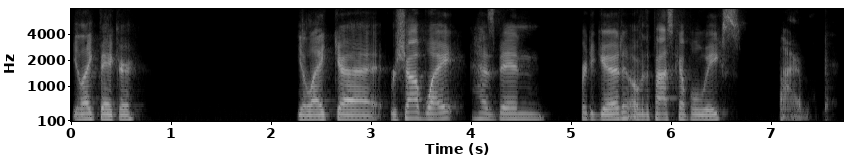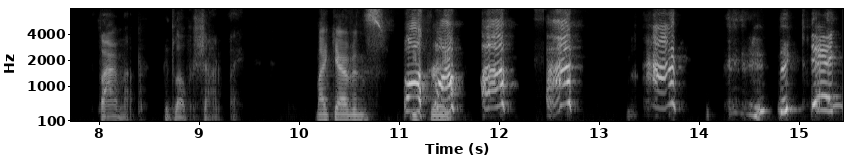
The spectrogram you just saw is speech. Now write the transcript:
you like Baker. You like uh Rachaad White has been pretty good over the past couple of weeks. Fire him up. Fire him up. We'd love a shot away. Mike Evans, he's great. The king.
